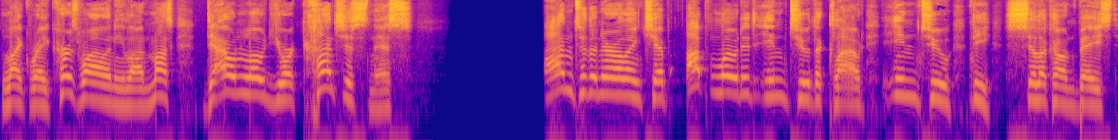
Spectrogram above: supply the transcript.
like Ray Kurzweil and Elon Musk download your consciousness onto the Neuralink chip, uploaded into the cloud, into the silicon based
